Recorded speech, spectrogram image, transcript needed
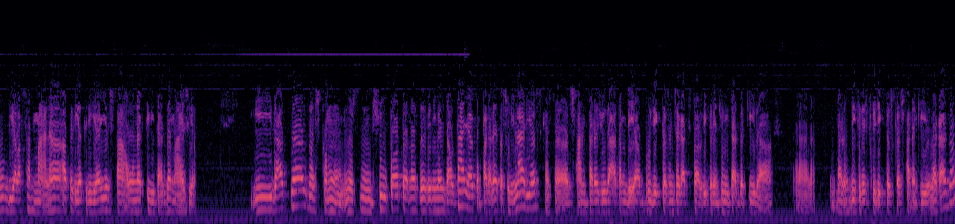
un dia a la setmana a pediatria i ens fa una activitat de màgia. I d'altres, doncs, com nos suporten esdeveniments del talla, com pagadetes solidàries, que es fan per ajudar també a projectes engegats per diferents unitats d'aquí de, eh, bueno, diferents projectes que es fan aquí a la casa,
